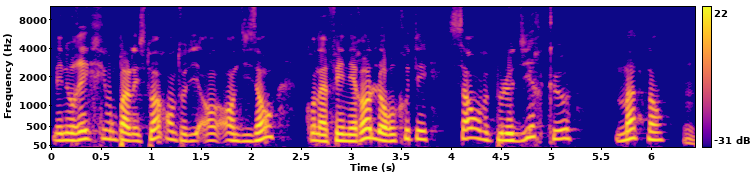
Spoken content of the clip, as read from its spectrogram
Mais nous réécrivons pas l'histoire en, en, disant qu'on a fait une erreur de le recruter. Ça, on ne peut le dire que maintenant. Ce hmm.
